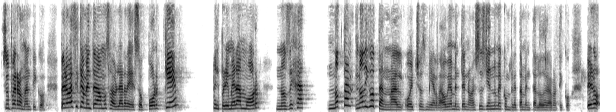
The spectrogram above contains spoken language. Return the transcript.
Súper romántico. Pero básicamente vamos a hablar de eso. ¿Por qué el primer amor nos deja no tan, no digo tan mal o hechos mierda, obviamente no, eso es yéndome completamente a lo dramático, pero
